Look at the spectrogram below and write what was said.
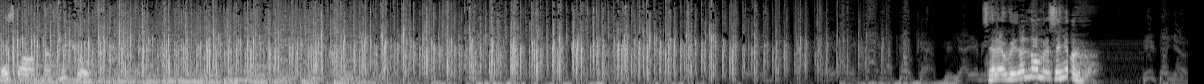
Eso, Francisco. ¿Se le olvidó el nombre, señor? Sí, señor.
